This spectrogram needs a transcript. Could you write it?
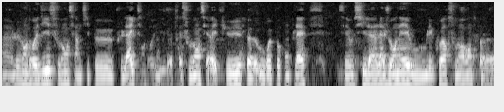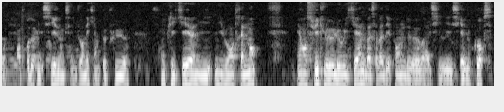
Euh, le vendredi, souvent, c'est un petit peu plus light. Donc, euh, très souvent, c'est récup ou repos complet. C'est aussi la, journée où les coureurs souvent rentrent, rentrent au domicile. Donc, c'est une journée qui est un peu plus compliquée niveau entraînement. Et ensuite, le, week-end, bah, ça va dépendre de voilà, s'il y a une course,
